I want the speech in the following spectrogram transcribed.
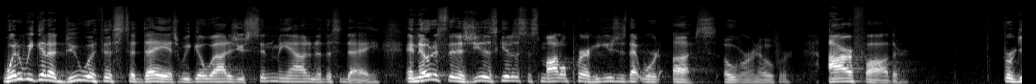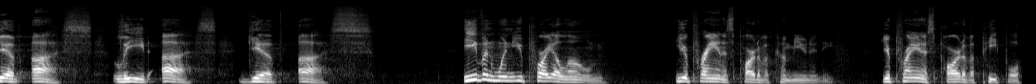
what are we going to do with this today as we go out, as you send me out into this day? And notice that as Jesus gives us this model prayer, He uses that word us over and over. Our Father, forgive us, lead us, give us. Even when you pray alone, you're praying as part of a community. You're praying as part of a people.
